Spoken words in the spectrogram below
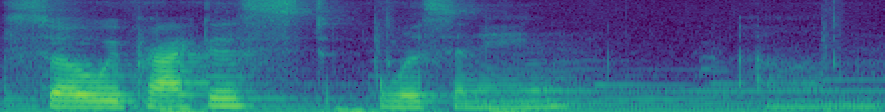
So we practiced listening um,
